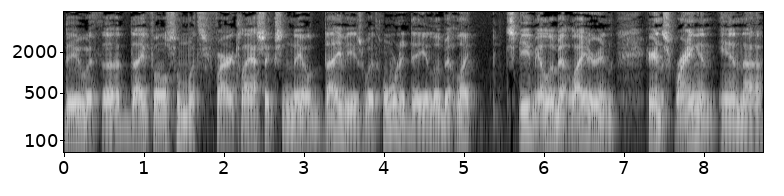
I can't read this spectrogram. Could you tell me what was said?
do with uh, Dave Folsom with Fire Classics and Neil Davies with Hornady a little bit late. Excuse me, a little bit later in here in the spring, and and uh,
